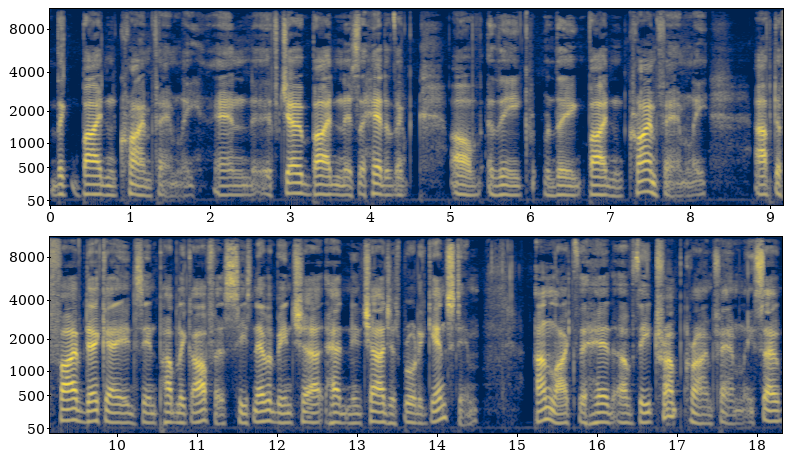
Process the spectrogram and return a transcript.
the Biden crime family, and if Joe Biden is the head of the of the the Biden crime family, after five decades in public office, he's never been char- had any charges brought against him unlike the head of the Trump crime family. So,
